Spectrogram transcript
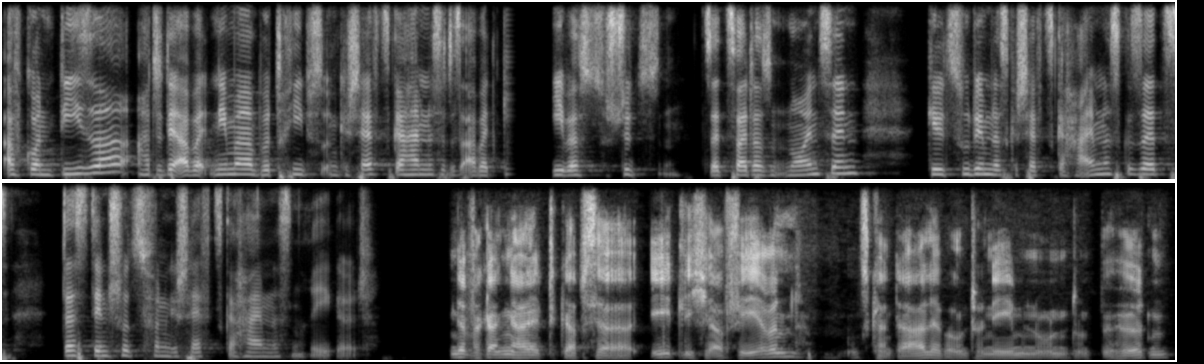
Aufgrund dieser hatte der Arbeitnehmer Betriebs- und Geschäftsgeheimnisse des Arbeitgebers zu schützen. Seit 2019 gilt zudem das Geschäftsgeheimnisgesetz, das den Schutz von Geschäftsgeheimnissen regelt. In der Vergangenheit gab es ja etliche Affären und Skandale bei Unternehmen und, und Behörden,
